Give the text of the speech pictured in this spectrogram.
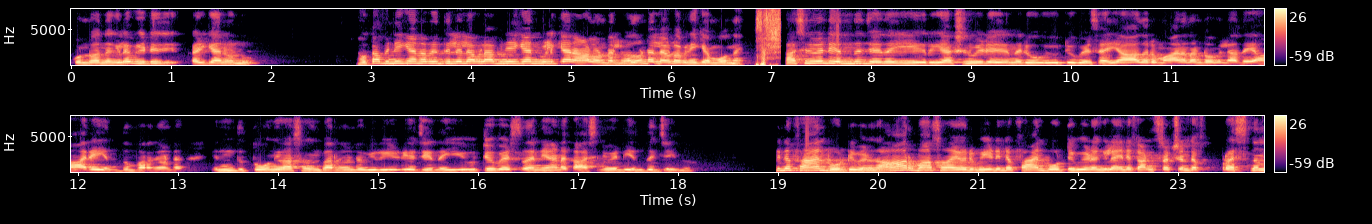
കൊണ്ടുവന്നെങ്കിലേ വീട്ടിൽ കഴിക്കാനുള്ളൂ. അവൾക്ക് അഭിനയിക്കാൻ അറിയത്തില്ലല്ലോ അവളെ അഭിനയിക്കാൻ വിളിക്കാൻ ആളുണ്ടല്ലോ. അതുകൊണ്ടല്ലേ അവൾ അഭിനയിക്കാൻ പോകുന്നത് കാശിന് വേണ്ടി എന്തും ചെയ്ത ഈ റിയാക്ഷൻ വീഡിയോ ചെയ്യുന്ന ഒരു യൂട്യൂബേഴ്സ് യാതൊരു മാനദണ്ഡവും ഇല്ലാതെ ആരെ എന്തും പറഞ്ഞുകൊണ്ട് എന്ത് തോന്നിവാസം പറഞ്ഞുകൊണ്ട് വീഡിയോ ചെയ്യുന്ന യൂട്യൂബേഴ്സ് തന്നെയാണ് കാശിന് വേണ്ടി എന്തും ചെയ്യുന്നത്. പിന്നെ ഫാൻ പൊട്ടി വീണത്. ആറു മാസമായ ഒരു വീടിന്റെ ഫാൻ പൊട്ടി വീണെങ്കിൽ അതിന്റെ കൺസ്ട്രക്ഷന്റെ പ്രശ്നം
